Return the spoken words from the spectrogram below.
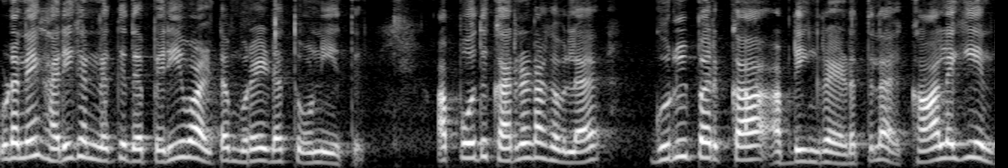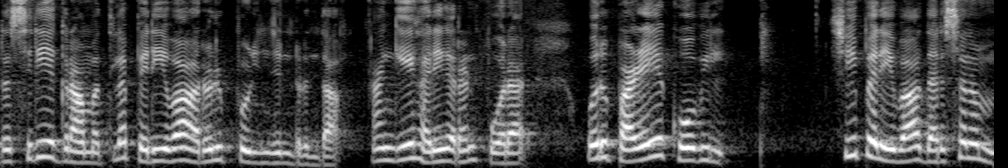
உடனே ஹரிகரனுக்கு இதை பெரியவாள்கிட்ட முறையிட தோணியது. அப்போது கர்நாடகாவில் குருல்பர்கா அப்படிங்கிற இடத்துல காலகி என்ற சிறிய கிராமத்தில் பெரியவா அருள் பொழிஞ்சுட்டு இருந்தா. அங்கே ஹரிஹரன் போகிறார் ஒரு பழைய கோவில். ஸ்ரீபெரிவா தரிசனம்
